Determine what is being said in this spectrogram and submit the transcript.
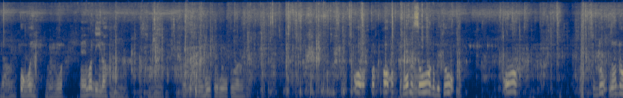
อย่างโอ้ยยังไม่หมดไอ้หมดดีเหรออืมอืมแล้วจะไปดูให้ตัวนี้ตัวโอ้โอ้โอ้โอ้โหไปสู้ดูไปสู้โอ้ดุนะดู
